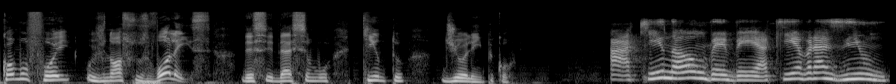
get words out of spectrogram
Como foi os nossos vôleis? desse 15 de Olímpico? Aqui não, bebê, aqui é Brasil.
